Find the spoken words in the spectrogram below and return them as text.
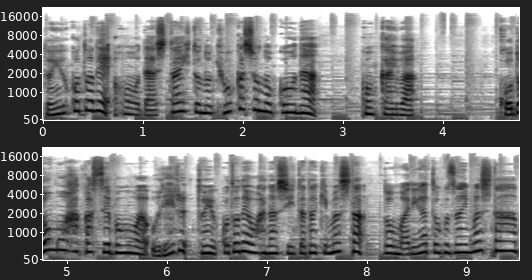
ということで本を出したい人の教科書のコーナー今回は子供博士本は売れるということでお話いただきました。どうもありがとうございました。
